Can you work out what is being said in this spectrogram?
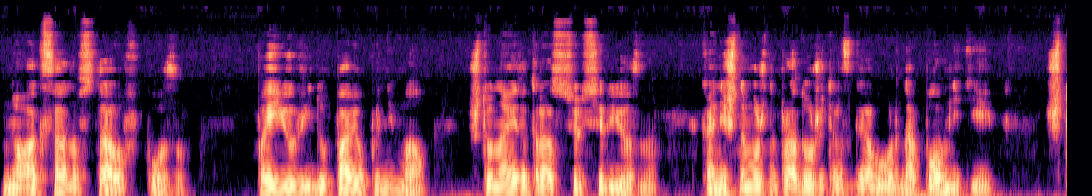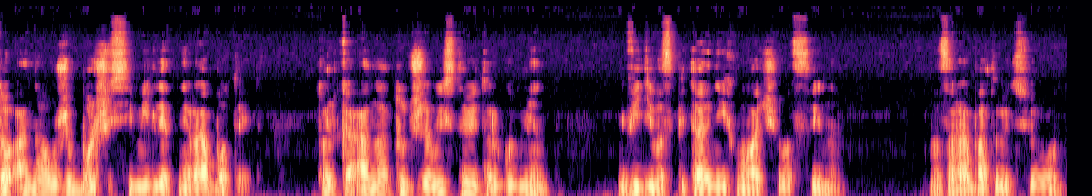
Но Оксана встала в позу. По ее виду Павел понимал, что на этот раз все серьезно. Конечно, можно продолжить разговор, напомнить ей, что она уже больше семи лет не работает. Только она тут же выставит аргумент в виде воспитания их младшего сына но зарабатывает все он.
